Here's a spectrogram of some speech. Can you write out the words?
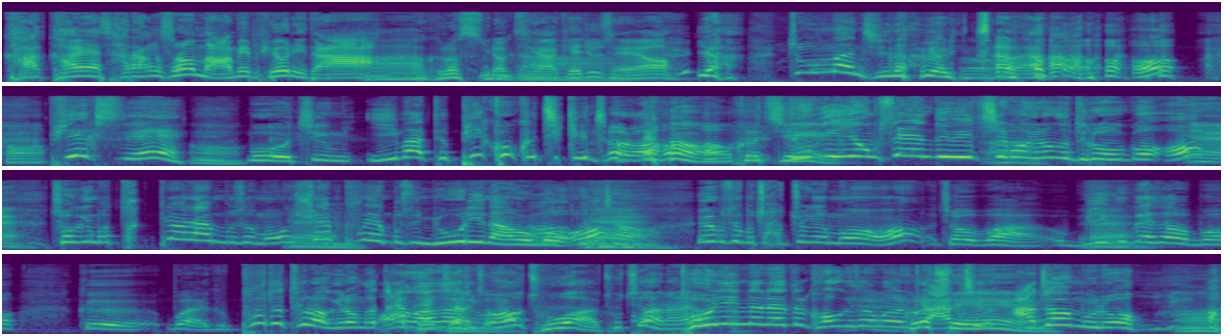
각하의 사랑스러운 마음의 표현이다. 아 그렇습니다. 이렇게 생각해 주세요. 야, 좀만 지나면 있잖아. 어? PX에 어. 뭐 지금 이마트 피코크 치킨처럼 어, 그렇지. 유기농 샌드위치 뭐 이런 거 들어오고 어? 예. 저기 뭐 특별한 무슨 뭐 예. 셰프의 무슨 요리 나오고 어, 어? 그쵸. 이러면서 뭐 저쪽에 뭐저 뭐야 미국에서 뭐그 뭐야 그 푸드 트럭 이런 거딱 어, 와가지고 괜찮죠? 어, 좋아 좋지 않아요? 돈 있는 애들 거기서 뭐 이렇게 그렇지. 아침 아점으로 어.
